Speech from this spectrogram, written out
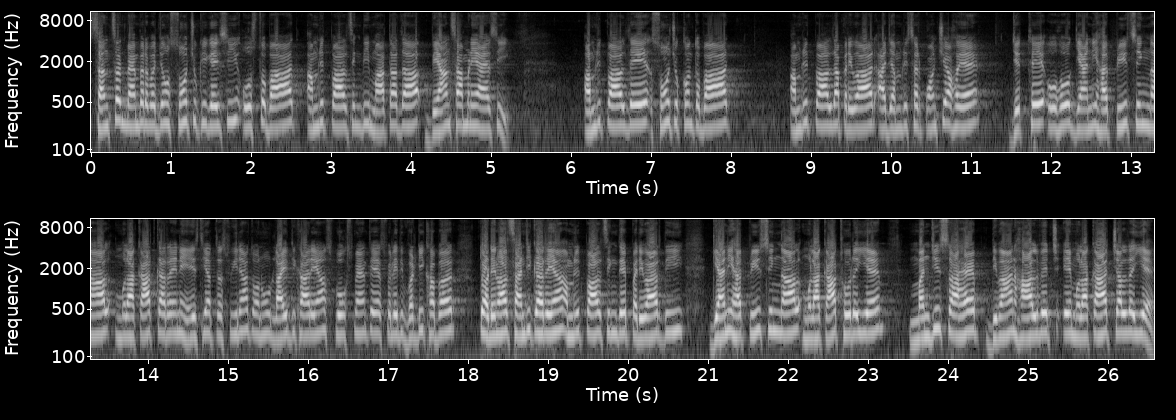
ਸੰਸਦ ਮੈਂਬਰ ਵਜੋਂ ਸਹੁੰ ਚੁੱਕੀ ਗਈ ਸੀ। ਉਸ ਤੋਂ ਬਾਅਦ ਅੰਮ੍ਰਿਤਪਾਲ ਸਿੰਘ ਦੀ ਮਾਤਾ ਦਾ ਬਿਆਨ ਸਾਹਮਣੇ ਆਇਆ ਸੀ। ਅੰਮ੍ਰਿਤਪਾਲ ਦੇ ਸਹੁੰ ਚੁੱਕਣ ਤੋਂ ਬਾਅਦ ਅੰਮ੍ਰਿਤਪਾਲ ਦਾ ਪਰਿਵਾਰ ਅੱਜ ਅੰਮ੍ਰਿਤਸਰ ਪਹੁੰਚਿਆ ਹੋਇਆ ਹੈ। ਜਿੱਥੇ ਉਹ ਗਿਆਨੀ ਹਰਪ੍ਰੀਤ ਸਿੰਘ ਨਾਲ ਮੁਲਾਕਾਤ ਕਰ ਰਹੇ ਨੇ। ਇਸ ਦੀਆਂ ਤਸਵੀਰਾਂ ਤੁਹਾਨੂੰ ਲਾਈਵ ਦਿਖਾ ਰਹੇ ਹਾਂ। ਸਪੋਕਸਮੈਨ ਤੇ ਇਸ ਵੇਲੇ ਦੀ ਵੱਡੀ ਖਬਰ ਤੁਹਾਡੇ ਨਾਲ ਸਾਂਝੀ ਕਰ ਰਹੇ ਹਾਂ। ਅੰਮ੍ਰਿਤਪਾਲ ਸਿੰਘ ਦੇ ਪਰਿਵਾਰ ਦੀ ਗਿਆਨੀ ਹਰਪ੍ਰੀਤ ਸਿੰਘ ਨਾਲ ਮੁਲਾਕਾਤ ਹੋ ਰਹੀ ਹੈ। ਮੰਜੀ ਸਾਹਿਬ ਦੀਵਾਨ ਹਾਲ ਵਿੱਚ ਇਹ ਮੁਲਾਕਾਤ ਚੱਲ ਰਹੀ ਹੈ।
